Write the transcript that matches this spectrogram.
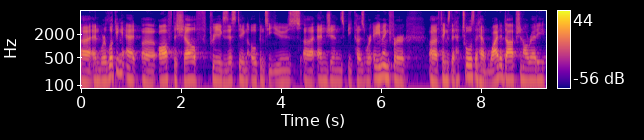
Uh, and we're looking at uh, off-the-shelf, pre-existing, open-to-use uh, engines because we're aiming for uh, things that have tools that have wide adoption already,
